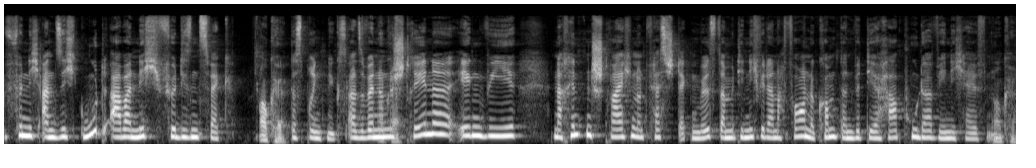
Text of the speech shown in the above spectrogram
finde ich an sich gut, aber nicht für diesen Zweck. Okay. Das bringt nichts. Also wenn du eine Okay. Strähne irgendwie nach hinten streichen und feststecken willst, damit die nicht wieder nach vorne kommt, dann wird dir Haarpuder wenig helfen. Okay.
